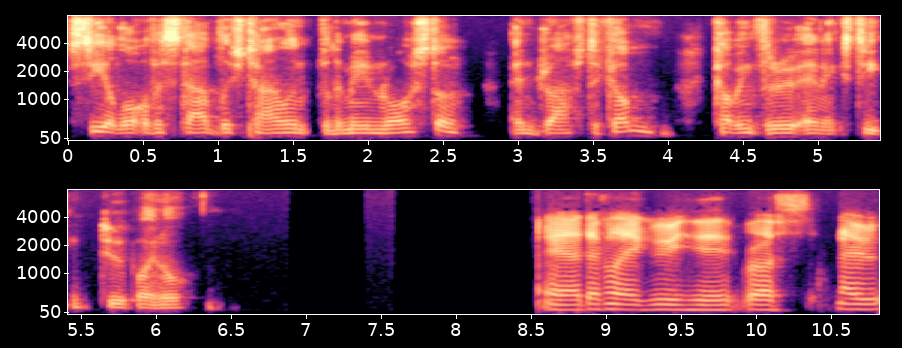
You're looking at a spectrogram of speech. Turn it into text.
see a lot of established talent for the main roster in drafts to come coming through NXT 2.0. Yeah, I definitely agree with you, Ross. Now,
